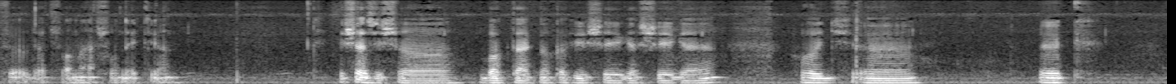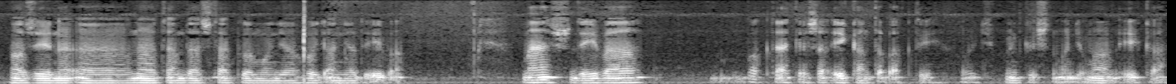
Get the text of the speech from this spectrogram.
földet, fa máshonnét jön. És ez is a baktáknak a hűségessége, hogy ők azért Naratam Das Thakur mondja, hogy anyja déva. Más déva bakták, ez a ékanta bakti, hogy mint Krishna mondja, ma éka,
